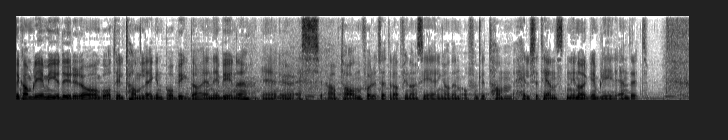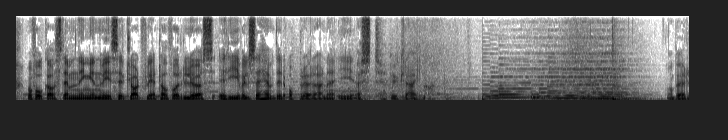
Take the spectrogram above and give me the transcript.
Det kan bli mye dyrere å gå til tannlegen på bygda enn i byene. EØS-avtalen forutsetter at finansiering av den offentlige tannhelsetjenesten i Norge blir endret. Og folkeavstemningen viser klart flertall for løsrivelse, hevder opprørerne i Øst-Ukraina. Og bør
